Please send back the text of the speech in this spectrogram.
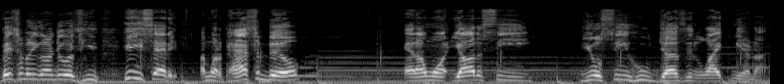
basically what he's going to do is he he said it i'm going to pass a bill and i want y'all to see you'll see who doesn't like me or not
